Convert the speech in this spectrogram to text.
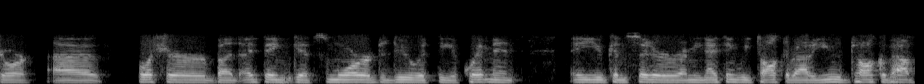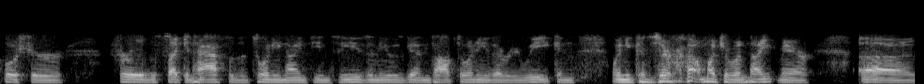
sure. Uh, Buescher, but I think it's more to do with the equipment. You consider, I mean, I think we talked about it. You talk about Buescher for the second half of the 2019 season. He was getting top 20s every week, and when you consider how much of a nightmare uh,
